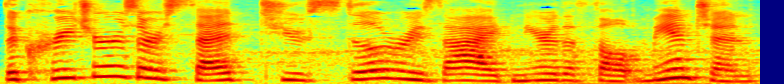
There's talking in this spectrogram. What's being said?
The creatures are said to still reside near the Felt Mansion,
